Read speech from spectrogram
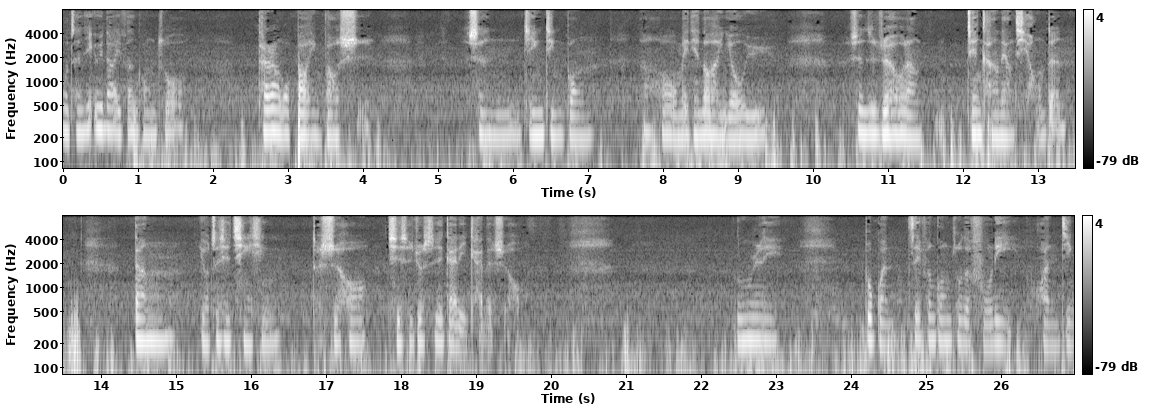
我曾经遇到一份工作，它让我暴饮暴食，神经紧绷，然后每天都很忧郁，甚至最后让健康亮起红灯。当有这些情形的时候，其实就是该离开的时候，因为不管这份工作的福利、环境，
